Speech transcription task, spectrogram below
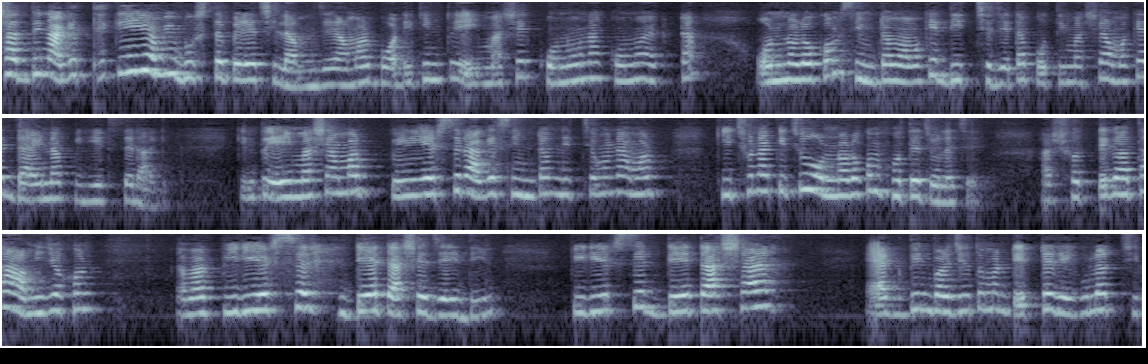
সাত দিন আগের থেকেই আমি বুঝতে পেরেছিলাম যে আমার বডি কিন্তু এই মাসে কোনো না কোনো একটা অন্যরকম সিমটম আমাকে দিচ্ছে, যেটা প্রতি মাসে আমাকে দেয় না পিরিয়ডসের আগে। কিন্তু এই মাসে আমার পিরিয়ডসের আগে সিমটম দিচ্ছে মানে আমার কিছু না কিছু অন্যরকম হতে চলেছে। আর সত্যি কথা, আমি যখন আমার পিরিয়ডসের ডেট আসে যেই দিন পিরিয়ডসের ডেট আসার একদিন পরে, যেহেতু আমার ডেটটা রেগুলার ছিল,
